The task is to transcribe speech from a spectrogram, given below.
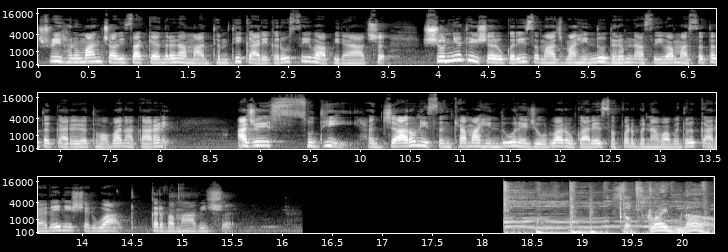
શ્રી હનુમાન ચાલીસા કેન્દ્રના માધ્યમથી કાર્યકરો સેવા આપી રહ્યા છે. શૂન્યથી શરૂ કરી સમાજમાં હિન્દુ ધર્મના સેવામાં સતત કાર્યરત હોવાના કારણે આજે સુધી હજારોની સંખ્યામાં હિન્દુઓને જોડવાનું કાર્ય સફળ બનાવવા બદલ કાર્યાલયની શરૂઆત કરવામાં આવી છે subscribe now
